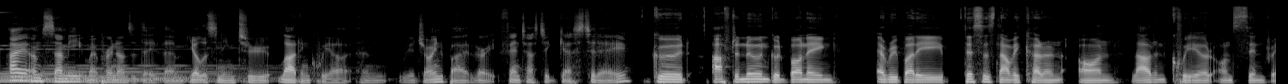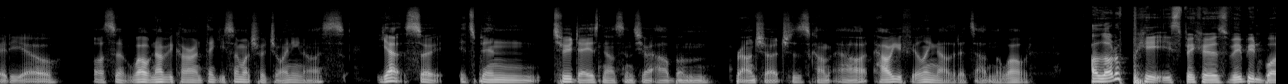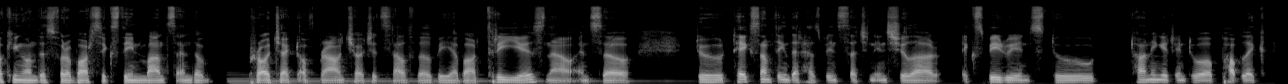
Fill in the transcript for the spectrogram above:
Hi, I'm Sammy. My pronouns are they, them. You're listening to Loud and Queer, and we are joined by a very fantastic guest today. Good afternoon, good morning, everybody. This is Navikaran on Loud and Queer on SYN Radio. Awesome. Well, Navikaran, thank you so much for joining us. Yeah, so it's been two days now since your album Brown Church has come out. How are you feeling now that it's out in the world? A lot of peace because we've been working on this for about 16 months, and the project of Brown Church itself will be about three years now. And so, to take something that has been such an insular experience to turning it into a public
